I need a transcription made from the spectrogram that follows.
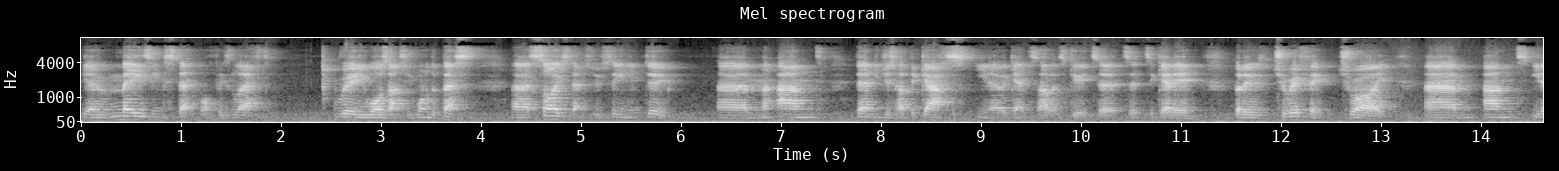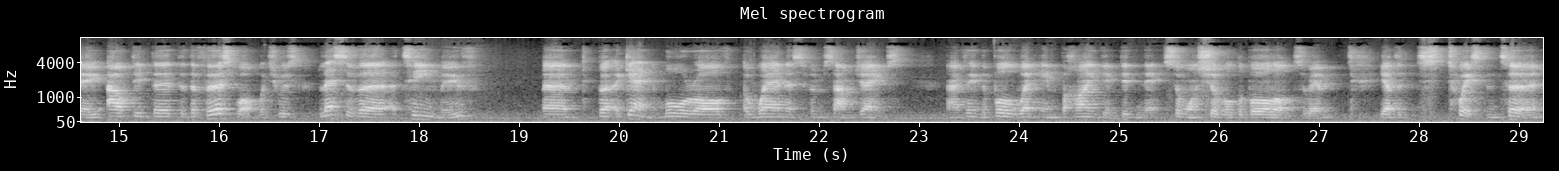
you know, amazing step off his left, really was actually one of the best uh, side steps we've seen him do. Um, and then he just had the gas, you know, against Alex Goode to, to, to get in. But it was a terrific try. Um, and, you know, outdid the, the, the, first one, which was less of a, a team move, um, but again, more of awareness from Sam James. I think the ball went in behind him, didn't it? Someone shoveled the ball onto him. He had to twist and turn.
